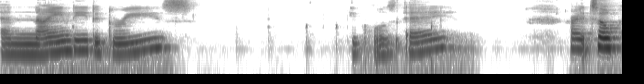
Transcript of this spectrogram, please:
and 90 degrees equals A. All right, so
